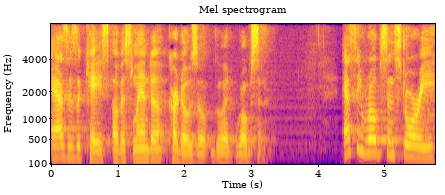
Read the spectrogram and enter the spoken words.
as is the case of Eslanda Cardozo Goode Robeson. Essie Robeson's story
